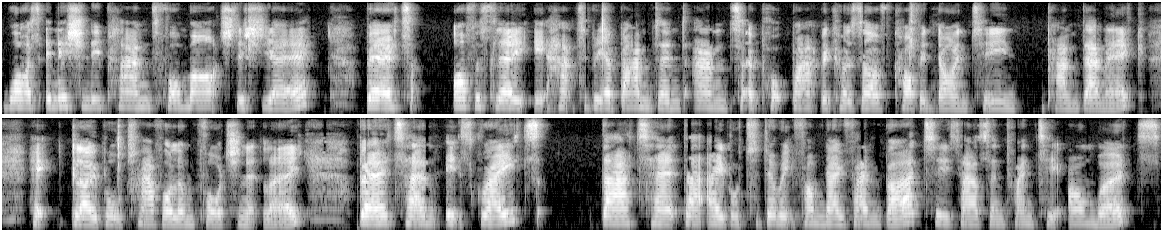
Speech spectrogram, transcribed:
was initially planned for March this year but obviously it had to be abandoned and uh, put back because of COVID-19 pandemic hit global travel unfortunately. But um, it's great that uh, they're able to do it from November 2020 onwards.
